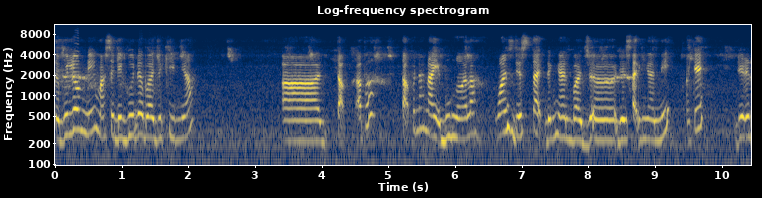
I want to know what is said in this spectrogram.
sebelum ni masa dia guna baju kimia uh, tak apa? Tak pernah naik bunga lah. Once dia start dengan baja dia start dengan ni okay dia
